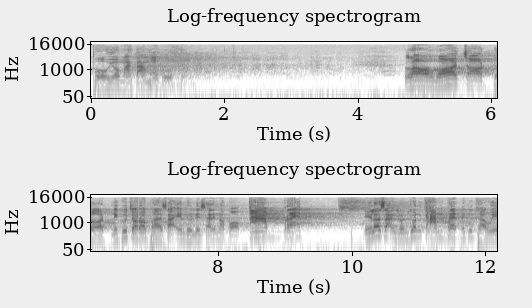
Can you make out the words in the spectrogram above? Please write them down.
boyo matamu bu lawa codot. Niku cara bahasa Indonesia ini nopo kampret. Ilo sak nggon kampret niku gawe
